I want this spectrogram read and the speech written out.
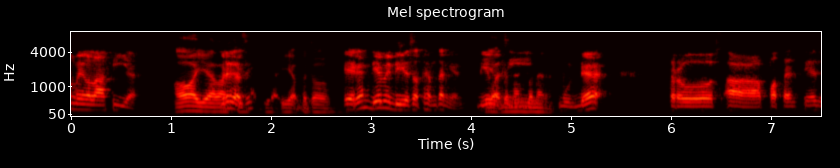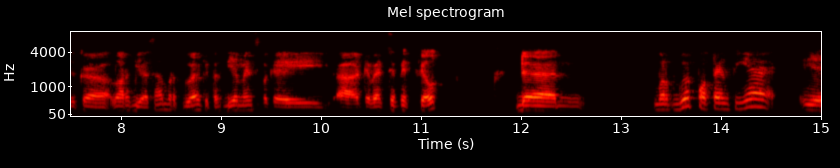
Romeo Lavia. oh iya nggak sih? iya, iya betul Iya kan dia main di Southampton kan. Dia Iya, masih benar-benar. muda, terus eh, potensinya juga luar biasa menurut gue gitu. Dia main sebagai eh, defensive midfield dan menurut gue potensinya ya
